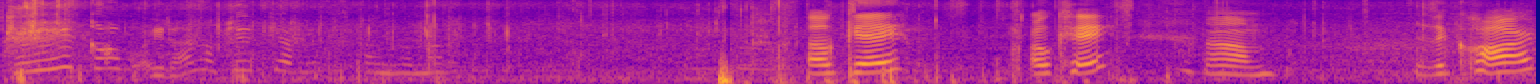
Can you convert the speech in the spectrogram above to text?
¿Qué? ¿Cómo? Mira, no quiere que hable español. Okay, okay. Um, there's a car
